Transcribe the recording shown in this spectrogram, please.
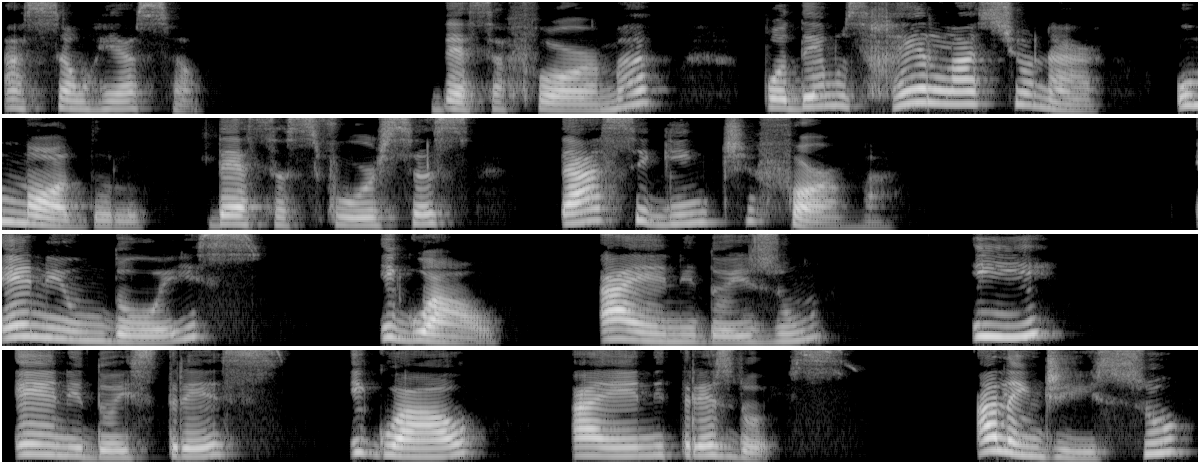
ação-reação. Dessa forma, podemos relacionar o módulo dessas forças da seguinte forma. N12 igual a N21 e N23 igual a N32. Além disso,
